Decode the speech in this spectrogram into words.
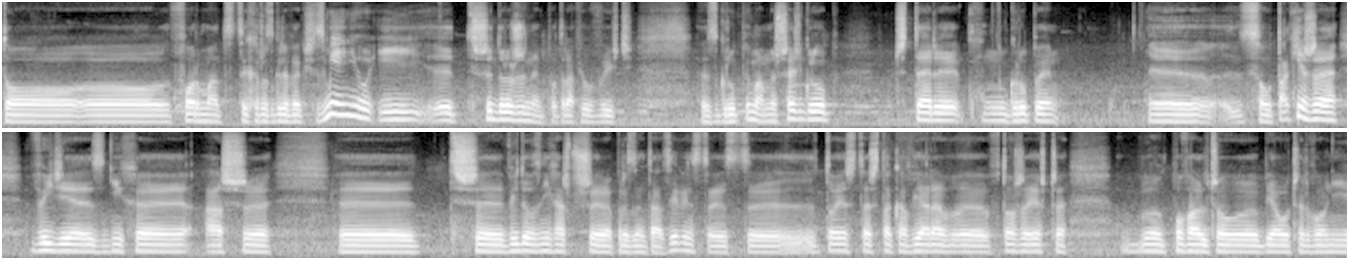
to e, format tych rozgrywek się zmienił i e, trzy drużyny potrafią wyjść z grupy. Mamy sześć grup, cztery grupy e, są takie, że wyjdzie z nich e, aż e, trzy, wyjdą z nich aż trzy reprezentacje, więc to jest, e, to jest też taka wiara w, to, że jeszcze e, powalczą biało-czerwoni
